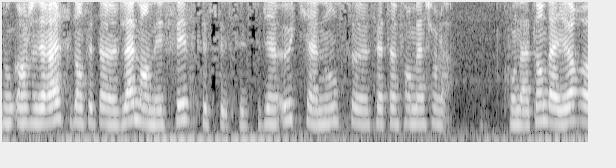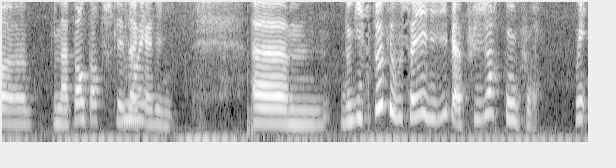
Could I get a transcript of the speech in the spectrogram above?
Donc en général, c'est dans cette période-là, mais en effet, c'est bien eux qui annoncent cette information-là qu'on attend d'ailleurs, euh, on n'a pas encore toutes les académies. Euh, donc il se peut que vous soyez éligible à plusieurs concours. Oui.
